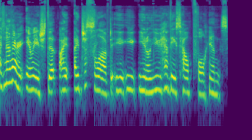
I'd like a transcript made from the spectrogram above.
another image that I, I just loved, you, you, know, you have these helpful hints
